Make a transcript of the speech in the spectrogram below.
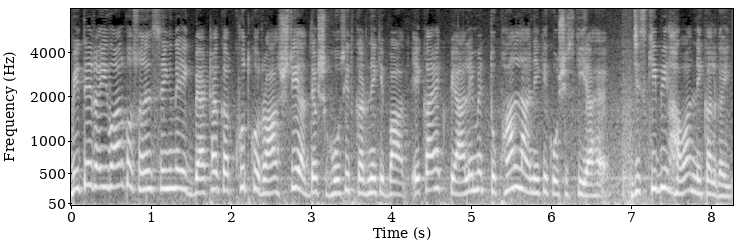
बीते रविवार को सुनील सिंह ने एक बैठक कर खुद को राष्ट्रीय अध्यक्ष घोषित करने के बाद एकाएक प्याले में तूफ़ान लाने की कोशिश किया है, जिसकी भी हवा निकल गई।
